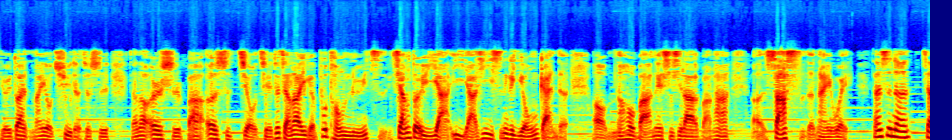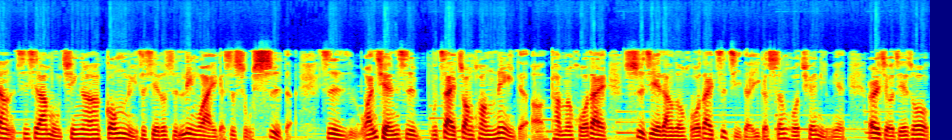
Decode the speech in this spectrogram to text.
有一段蛮有趣的，就是讲到二十八、二十九节，就讲到一个不同女子，相对于雅意，雅意是那个勇敢的哦，然后把那个西西拉把她呃杀死的那一位。但是呢，像西西拉母亲啊、宫女这些都是另外一个是属世的，是完全是不在状况内的哦，他们活在世界当中，活在自己的一个生活圈里面。二九节说。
